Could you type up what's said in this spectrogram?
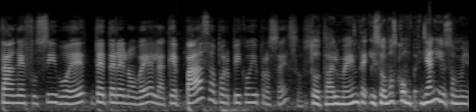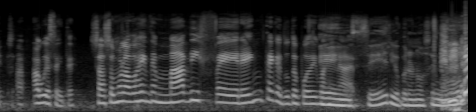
tan efusivo es de telenovela, que pasa por picos y procesos. Totalmente. Y somos, comp- Jan y yo somos a- agua y aceite. O sea, somos las dos gente más diferentes que tú te puedes imaginar. En serio, pero no se nota.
